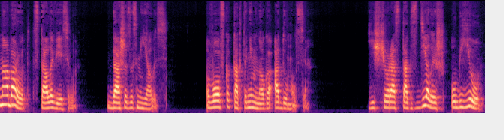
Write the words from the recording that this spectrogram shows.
Наоборот, стало весело. Даша засмеялась. Вовка как-то немного одумался. «Еще раз так сделаешь, убью!»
